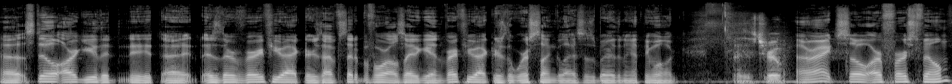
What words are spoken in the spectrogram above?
Uh, still argue that it, uh, as there are very few actors, I've said it before, I'll say it again, very few actors that wear sunglasses better than Anthony Wong. This is true. All right, so our first film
